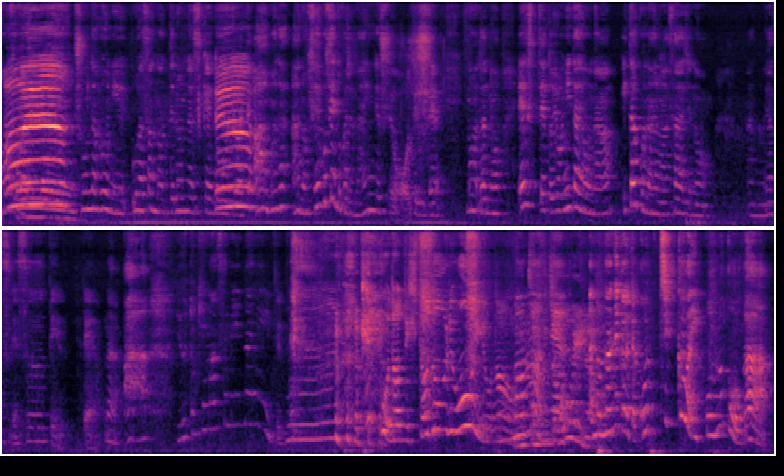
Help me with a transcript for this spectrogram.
あそんな風に噂になってるんですけど」ってえー言われて「あまだあの整骨院とかじゃないんですよ」って言って、まあ、あのエステと似たような痛くないマッサージのあのやつですって言ってなら「ああ言うときますみんなに」って言って。うん結構だって人通り多いよな、まあまあね、なあのなんでか言ったらこっち側一本向こうが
